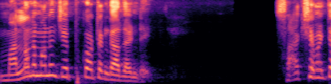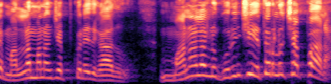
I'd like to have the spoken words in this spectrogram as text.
మనల్ని మనం చెప్పుకోవటం కాదండి. సాక్ష్యం అంటే మళ్ళీ మనం చెప్పుకునేది కాదు. మనలను గురించి ఇతరులు చెప్పాలా.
